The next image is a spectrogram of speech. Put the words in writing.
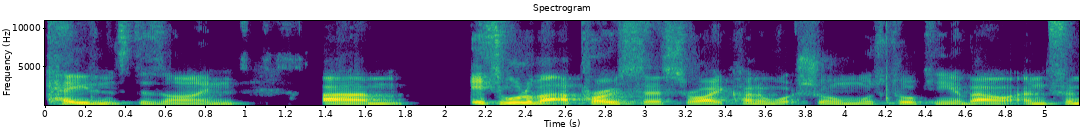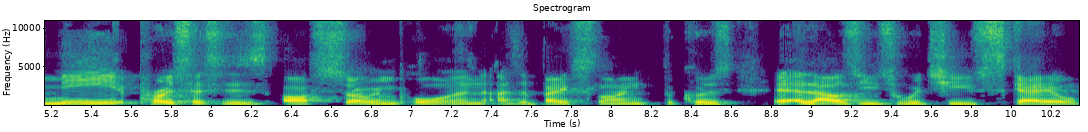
cadence design. Um, it's all about a process, right? Kind of what Sean was talking about. And for me, processes are so important as a baseline because it allows you to achieve scale.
